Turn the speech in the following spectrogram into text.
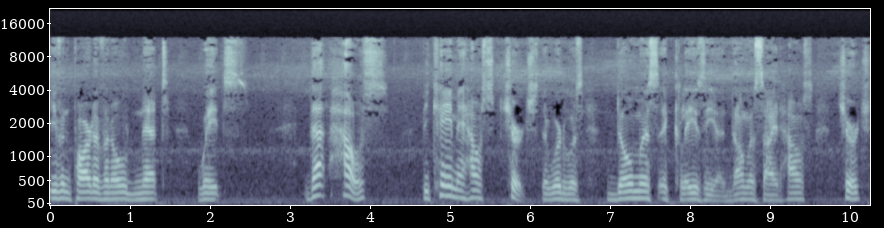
even part of an old net, weights. That house became a house church. The word was domus ecclesia, domiciled house church.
